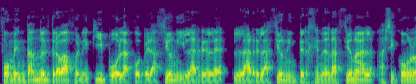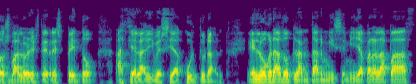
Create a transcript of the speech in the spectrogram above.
fomentando el trabajo en equipo, la cooperación y la, relación intergeneracional, así como los valores de respeto hacia la diversidad cultural. He logrado plantar mi semilla para la paz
